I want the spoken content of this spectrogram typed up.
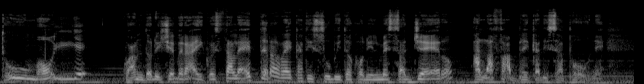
tu, moglie, quando riceverai questa lettera, recati subito con il messaggero alla fabbrica di sapone.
